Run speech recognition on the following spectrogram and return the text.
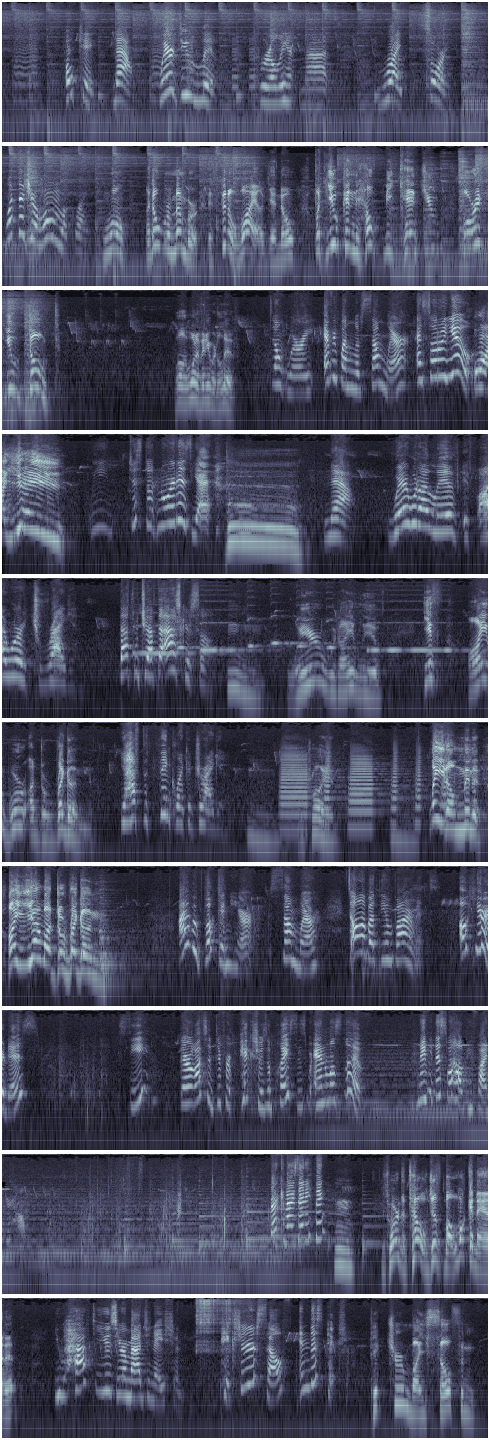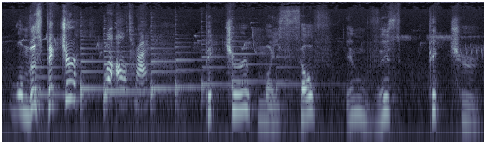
Okay, now, where do you live? Brilliant, Matt. Right, sorry. What does your home look like? Well, I don't remember. It's been a while, you know. But you can help me, can't you? For if you don't, well, I won't have anywhere to live. Don't worry. Everyone lives somewhere, and so do you. Oh, yay! We just don't know where it is yet. Boo! Now, where would I live if I were a dragon? That's what you have to ask yourself. Hmm. Where would I live if I were a dragon? You have to think like a dragon. Hmm. I'm trying. Hmm. Wait a minute. I am a dragon. I have a book in here somewhere. It's all about the environment. Oh, here it is. See? There are lots of different pictures of places where animals live. Maybe this will help you find your home. Recognize anything? Hmm. It's hard to tell just by looking at it. You have to use your imagination. Picture yourself in this picture. Picture myself in this picture? Well, I'll try. Picture myself in this picture.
